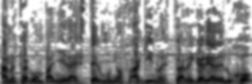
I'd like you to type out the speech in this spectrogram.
a nuestra compañera Esther Muñoz, aquí nuestra becaria de lujo,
